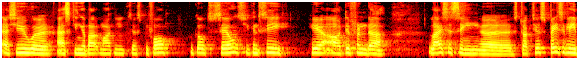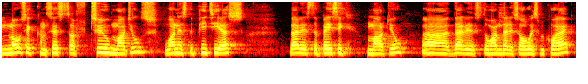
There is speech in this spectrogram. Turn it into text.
as you were asking about, Martin, just before, we go to sales, you can see here are different licensing uh, structures. Basically, MOSEK consists of two modules. One is the PTS, that is the basic module. Uh, that is the one that is always required.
